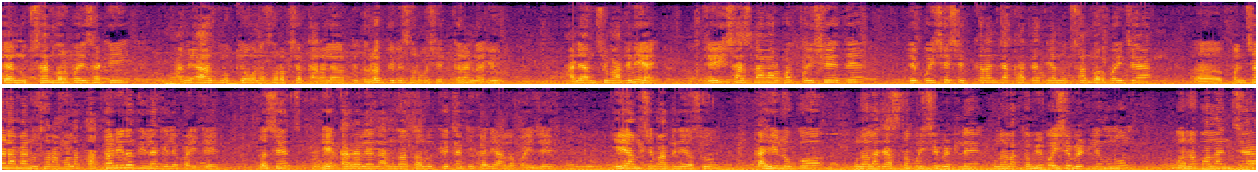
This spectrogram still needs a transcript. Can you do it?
त्या नुकसान भरपाईसाठी आम्ही आज मुख्य वनसंरक्षक कार्यालयावरती धडक दिली सर्व शेतकऱ्यांना घेऊन. आणि आमची मागणी आहे जेही शासनामार्फत पैसे येते ते पैसे शेतकऱ्यांच्या खात्यात या नुकसान भरपाईच्या पंचनाम्यानुसार आम्हाला तातडीनं दिल्या गेले पाहिजे. तसेच हे कार्यालय नांदगाव तालुक्याच्या ठिकाणी आलं पाहिजे. ही आमची मागणी असून काही लोक कुणाला जास्त पैसे भेटले कुणाला कमी पैसे भेटले म्हणून वनपालांच्या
